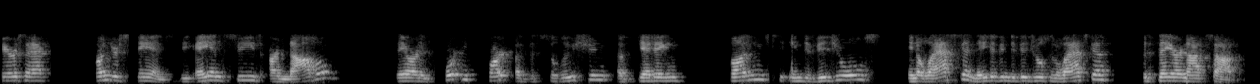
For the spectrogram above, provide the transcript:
CARES Act, understands the ANCs are novel. They are an important part of the solution of getting funds to individuals in Alaska, Native individuals in Alaska, but they are not sovereign.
